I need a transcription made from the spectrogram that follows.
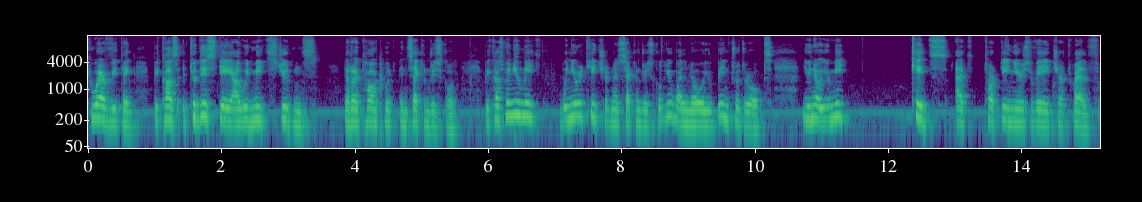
to everything because to this day I would meet students that I taught with in secondary school. Because when you meet when you're a teacher in a secondary school, you well know you've been through the ropes. You know, you meet kids at 13 years of age or 12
